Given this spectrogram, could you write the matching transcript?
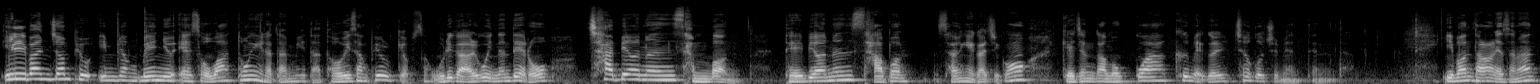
일반 전표 입력 메뉴에서와 동일하답니다. 더 이상 배울 게 없어. 우리가 알고 있는 대로 차변은 3번, 대변은 4번 사용해가지고 계정 과목과 금액을 적어주면 된다. 이번 단원에서는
